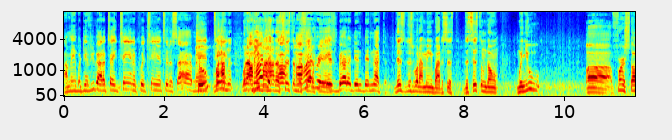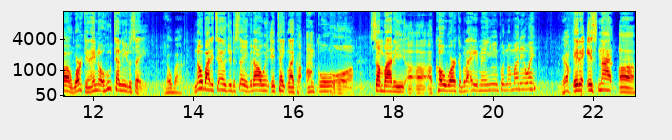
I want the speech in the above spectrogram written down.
I mean, but if you got to take ten and put ten to the side, man. True. 10 I'm what I mean by how the system a- is set up 100 is- is better than, than nothing. this this is what I mean by the system. The system don't when you uh first start working, ain't no who telling you to save. Nobody. Nobody tells you to save. It always it take like an uncle or somebody a, a, a coworker be like, hey man, you ain't putting no money away. Yeah. It it's not uh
